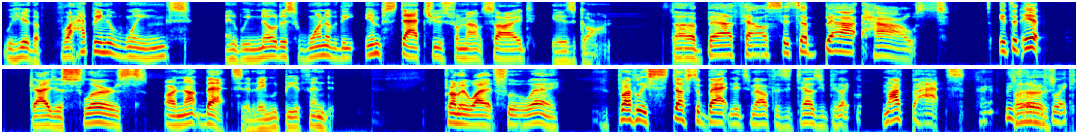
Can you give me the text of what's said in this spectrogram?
we hear the flapping of wings and we notice one of the imp statues from outside is gone. It's not a bathhouse, it's a bat house. It's an imp. Guy just slurs. Are not bats, and they would be offended. Probably why it flew away probably stuffs a bat in its mouth as it tells you, be like, not bats. like,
